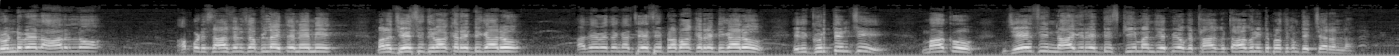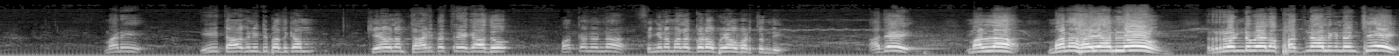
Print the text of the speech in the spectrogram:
రెండు వేల ఆరులో అప్పటి శాసనసభ్యులు అయితేనేమి మన జేసీ దివాకర్ రెడ్డి గారు అదేవిధంగా జేసీ ప్రభాకర్ రెడ్డి గారు ఇది గుర్తించి మాకు జేసీ నాగిరెడ్డి స్కీమ్ అని చెప్పి ఒక తాగు తాగునీటి పథకం తెచ్చారన్న. మరి ఈ తాగునీటి పథకం కేవలం తాడిపత్రే కాదు పక్కనున్న సింగనమలకు కూడా ఉపయోగపడుతుంది. అదే మళ్ళా మన హయాంలో రెండు వేల పద్నాలుగు నుంచి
